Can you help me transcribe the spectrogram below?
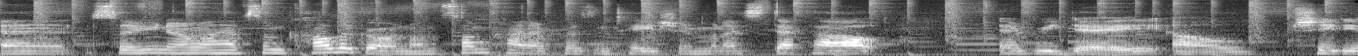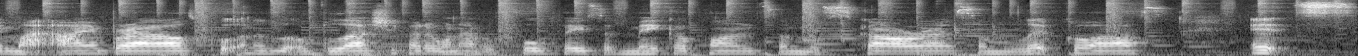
And so, you know, I have some color going on, some kind of presentation. When I step out, every day. I'll shade in my eyebrows, put on a little blush if I don't want to have a full face of makeup on, some mascara, some lip gloss. It's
